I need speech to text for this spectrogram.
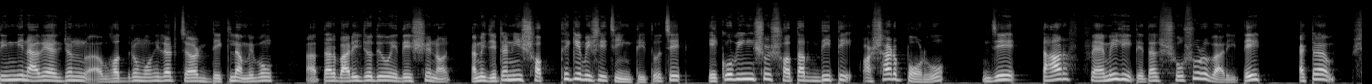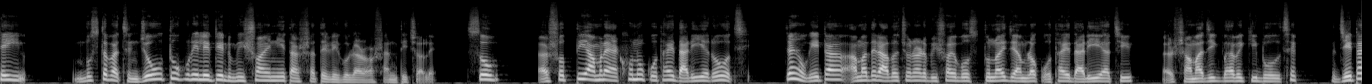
তিন দিন আগে একজন ভদ্র মহিলার চার্ট দেখলাম এবং তার বাড়ি যদিও এদেশে নয়, আমি যেটা নিয়ে সব থেকে বেশি চিন্তিত যে একবিংশ শতাব্দীতে আসার পরও যে তার ফ্যামিলিতে, তার শ্বশুর বাড়িতে একটা সেই বুঝতে পারছেন, যৌতুক রিলেটেড বিষয় নিয়ে তার সাথে রেগুলার অশান্তি চলে। সো সত্যি আমরা এখনও কোথায় দাঁড়িয়ে রয়েছি? যাই হোক, এটা আমাদের আলোচনার বিষয়বস্তু নয় যে আমরা কোথায় দাঁড়িয়ে আছি সামাজিকভাবে কি বলছে। যেটা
